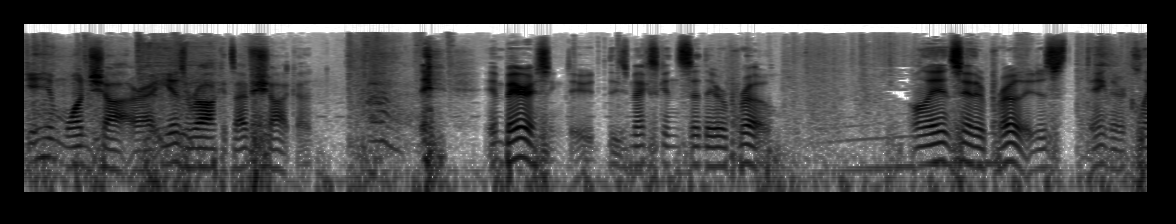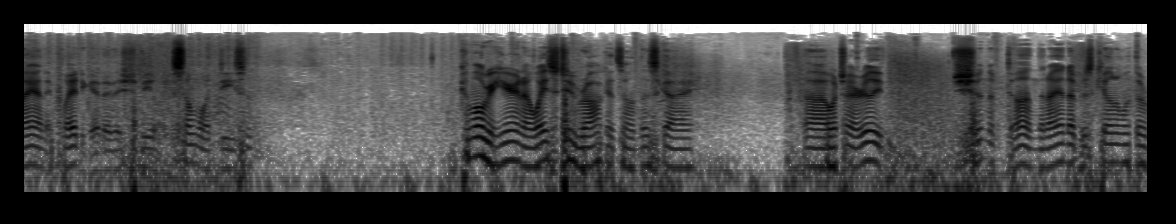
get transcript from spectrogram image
get him one shot, alright? He has rockets. I have shotgun. Embarrassing, dude. These Mexicans said they were pro. Well, they didn't say they're pro. They just, dang, they're a clan. They play together. They should be like somewhat decent come over here and I waste two rockets on this guy. Uh, which I really shouldn't have done. Then I end up just killing him with the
